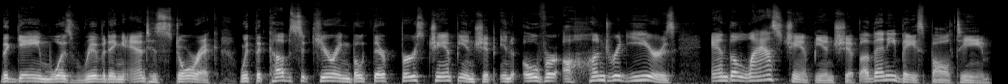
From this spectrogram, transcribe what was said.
The game was riveting and historic, with the Cubs securing both their first championship in over a hundred years and the last championship of any baseball team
